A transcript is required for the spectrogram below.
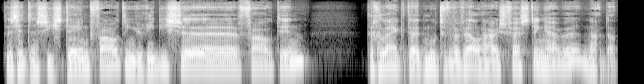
er zit een systeemfout, een juridische eh, fout in. Tegelijkertijd moeten we wel huisvesting hebben. Nou, dat,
